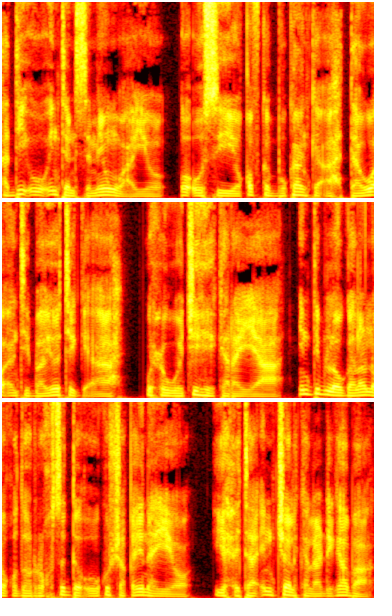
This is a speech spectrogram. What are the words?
haddii uu intan samayn waayo oo uu siiyo qofka bukaanka ah daawo antibayotig ah wuxuu wejihi karayaa in dib loogala noqdo rukhsadda uu ku shaqaynayo iyo xitaa in jeelka la dhigaba.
